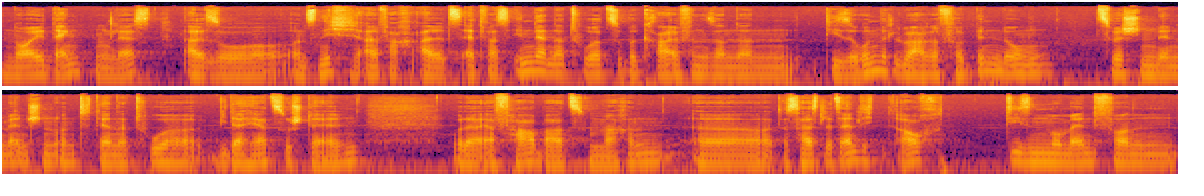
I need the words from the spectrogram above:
neu denken lässt. Also uns nicht einfach als etwas in der Natur zu begreifen, sondern diese unmittelbare Verbindung zwischen den Menschen und der Natur wiederherzustellen oder erfahrbar zu machen. Äh, Das heißt letztendlich auch diesen Moment von,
